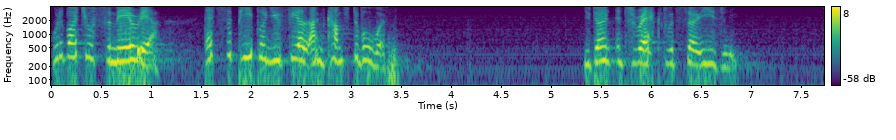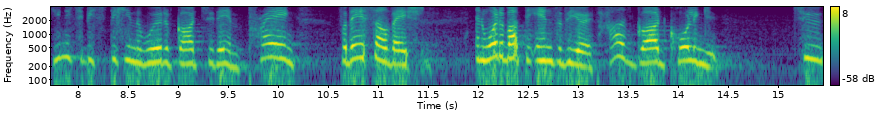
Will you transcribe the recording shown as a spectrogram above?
What about your Samaria? That's the people you feel uncomfortable with. You don't interact with so easily. You need to be speaking the word of God to them, praying for their salvation. And what about the ends of the earth? How is God calling you to,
